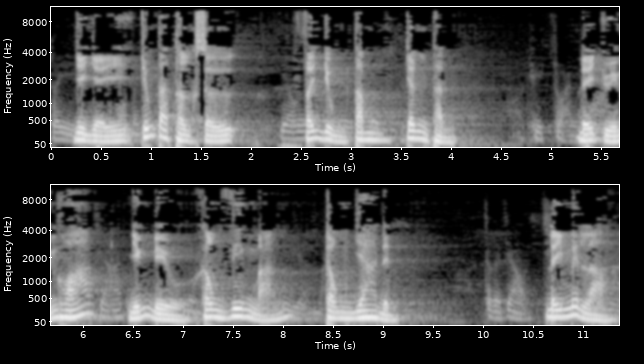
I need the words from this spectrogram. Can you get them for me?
Vì vậy, chúng ta thật sự phải dùng tâm chân thành để chuyển hóa những điều không viên mãn trong gia đình. Đây mới là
